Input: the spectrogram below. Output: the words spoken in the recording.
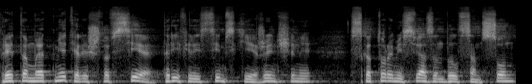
При этом мы отметили, что все три филистимские женщины, с которыми связан был Самсон,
